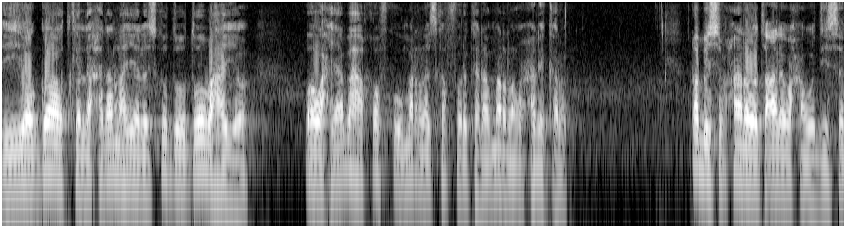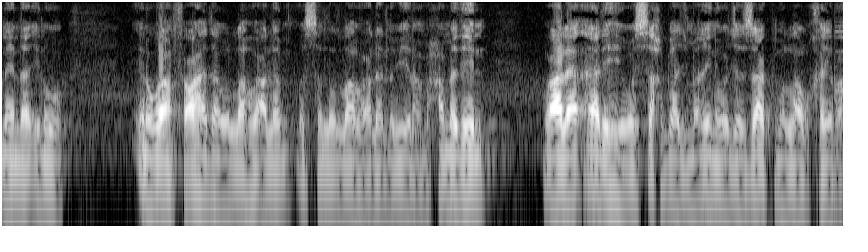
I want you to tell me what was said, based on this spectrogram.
iyo goodka la xidhanhayo la isku duuduubahayo waa waxyaabaha qofku marna iska furi kara marna u xidhi karo rabbi subxaanaه wa tacala waxaan weydiisanaynaa inuu inuu anfaco hada wallahu aclam wslى اllahu calى nabiyina mxamedi wعlى aalihi wasaxbi ajmaciin wjazakum اllahu khayra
